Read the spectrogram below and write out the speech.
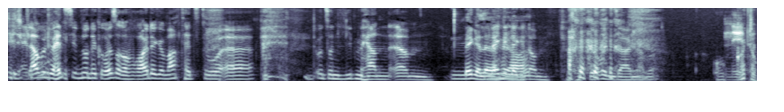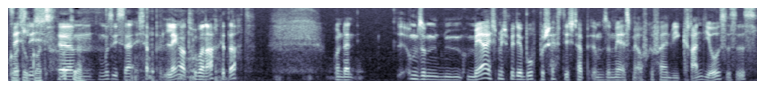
Ich glaube, du hättest ihm nur eine größere Freude gemacht, hättest du äh, unseren lieben Herrn ähm, Mengele, Mengele ja. genommen. Ich würde Göring sagen, aber. Oh nee, Gott, tatsächlich oh Gott, oh Gott. Ähm, muss ich sagen, ich habe länger drüber nachgedacht. Und dann, umso mehr ich mich mit dem Buch beschäftigt habe, umso mehr ist mir aufgefallen, wie grandios es ist.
